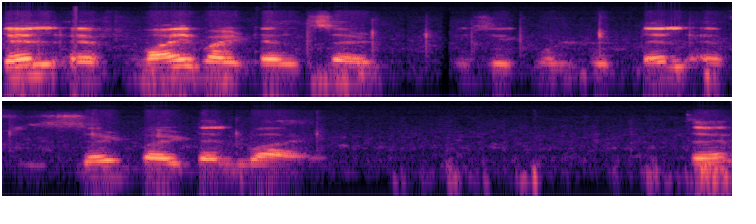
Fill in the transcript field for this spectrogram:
del fy by del z is equal to del by del y, then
